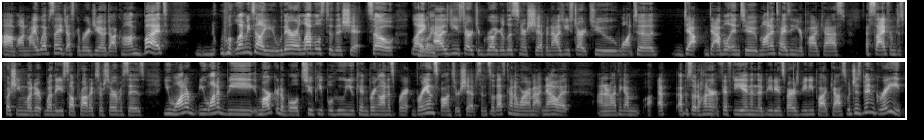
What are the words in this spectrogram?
um, on my website, jessicaburgio.com. But let me tell you, there are levels to this shit. So, like, totally. as you start to grow your listenership and as you start to want to da- dabble into monetizing your podcast, aside from just pushing whether, whether you sell products or services, you want to you want to be marketable to people who you can bring on as brand sponsorships. And so that's kind of where I'm at now. At I don't know, I think I'm uh, episode 150 in in the Beauty Inspires Beauty podcast, which has been great.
